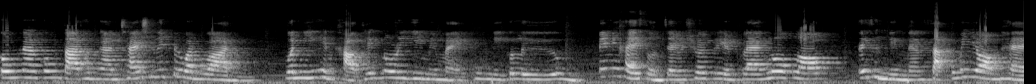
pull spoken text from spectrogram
ก้มหน้าก้มตาทำงานใช้ชีวิตไปวันๆวันนี้เห็นข่าวเทคโนโลยีใหม่ๆ พรุ่งนี้ก็ลืม ไม่มีใครสนใจมาช่วยเปลี่ยนแปลงโลกหรอก แต่ถึงอย่างนั้นศักก็ไม่ยอมแพ้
